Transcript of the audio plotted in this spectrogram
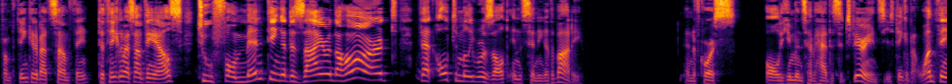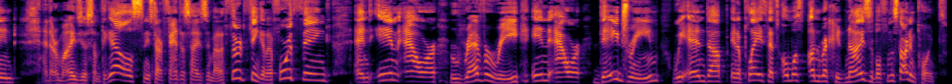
from thinking about something to thinking about something else to fomenting a desire in the heart that ultimately result in sinning of the body. And of course, all humans have had this experience. You think about one thing and that reminds you of something else and you start fantasizing about a third thing and a fourth thing. And in our reverie, in our daydream, we end up in a place that's almost unrecognizable from the starting point.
